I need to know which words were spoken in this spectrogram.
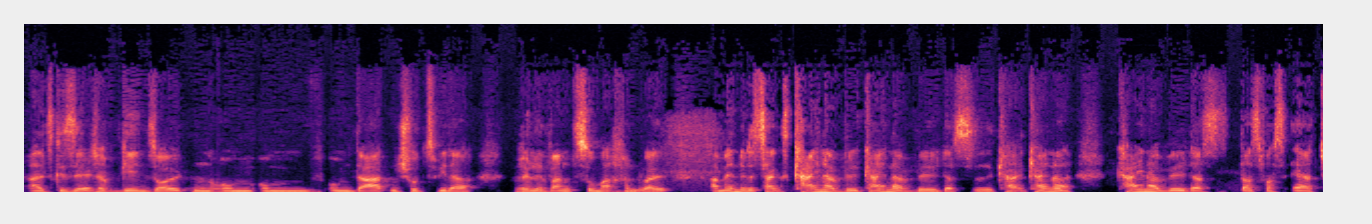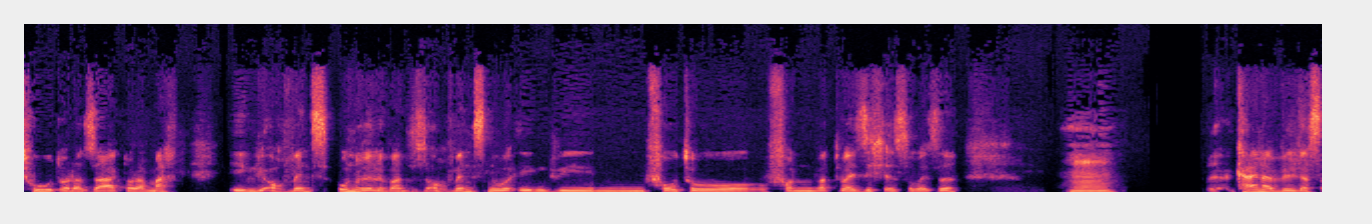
als Gesellschaft gehen sollten, um, um, um Datenschutz wieder relevant zu machen, weil am Ende des Tages keiner will, keiner will, dass keiner, keiner will, dass das, was er tut oder sagt oder macht, irgendwie, auch wenn es unrelevant ist, auch wenn es nur irgendwie ein Foto von was weiß ich ist, so weißt du. Mhm. Keiner will, dass,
